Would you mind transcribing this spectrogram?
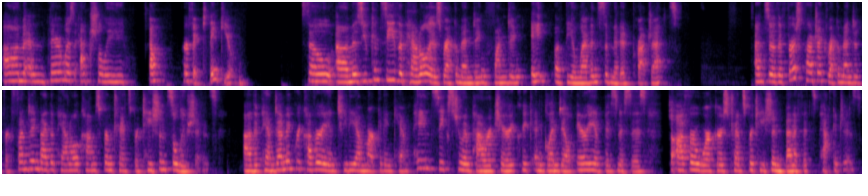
Um, and there was actually, oh, perfect, thank you. So um, as you can see, the panel is recommending funding eight of the 11 submitted projects. And so the first project recommended for funding by the panel comes from Transportation Solutions. Uh, the Pandemic Recovery and TDM Marketing Campaign seeks to empower Cherry Creek and Glendale area businesses to offer workers transportation benefits packages.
